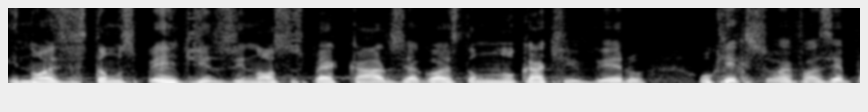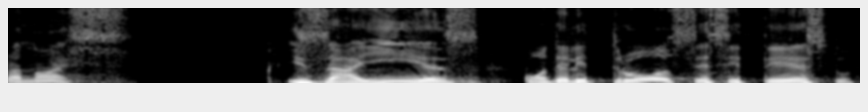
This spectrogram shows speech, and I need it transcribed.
E nós estamos perdidos em nossos pecados e agora estamos no cativeiro. O que, que isso vai fazer para nós? Isaías, quando ele trouxe esse texto,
